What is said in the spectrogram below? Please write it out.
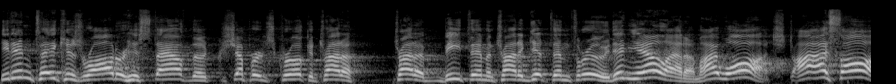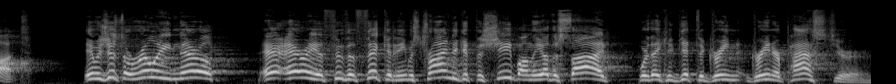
He didn't take his rod or his staff, the shepherd's crook, and try to try to beat them and try to get them through. He didn't yell at them. I watched. I, I saw it. It was just a really narrow area through the thicket, and he was trying to get the sheep on the other side where they could get to green, greener pasture.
